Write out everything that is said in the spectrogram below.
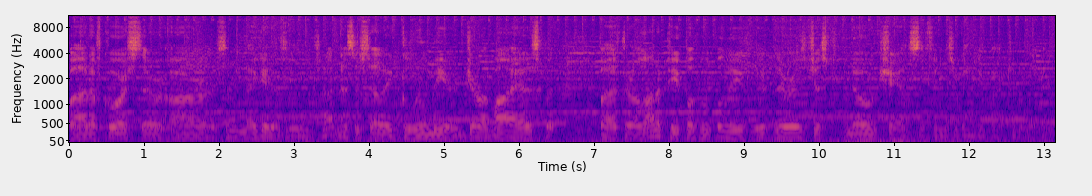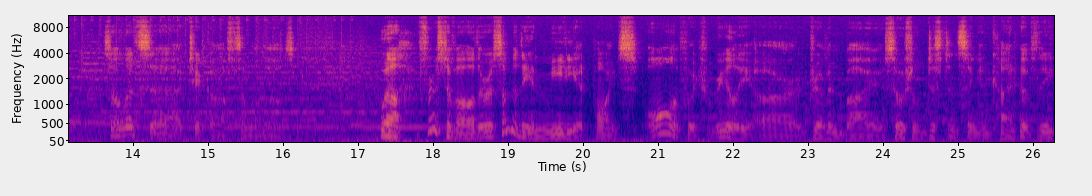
But of course, there are some negative views, not necessarily gloomy or Jeremiah's, but but there are a lot of people who believe that there is just no chance that things are going to get back to the way they were. So let's uh, tick off some of those. Well, first of all, there are some of the immediate points, all of which really are driven by social distancing and kind of the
